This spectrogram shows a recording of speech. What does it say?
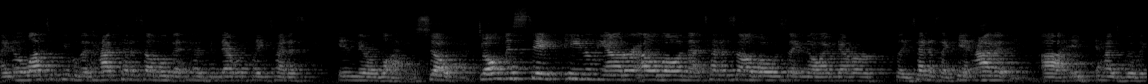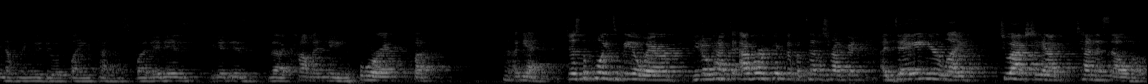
I know lots of people that have tennis elbow that have never played tennis in their lives. So don't mistake pain on the outer elbow and that tennis elbow with saying, no, I've never played tennis, I can't have it. Uh, it has really nothing to do with playing tennis, but it is, it is the common name for it. But Again, just a point to be aware of. You don't have to ever have picked up a tennis racket a day in your life to actually have tennis elbow.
